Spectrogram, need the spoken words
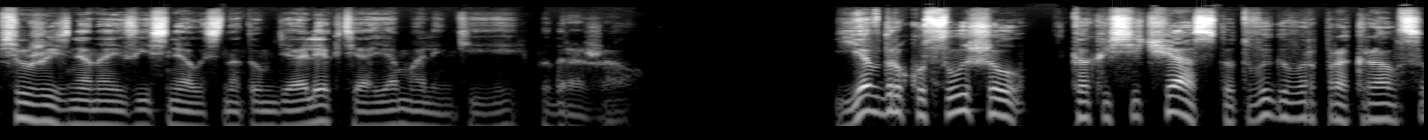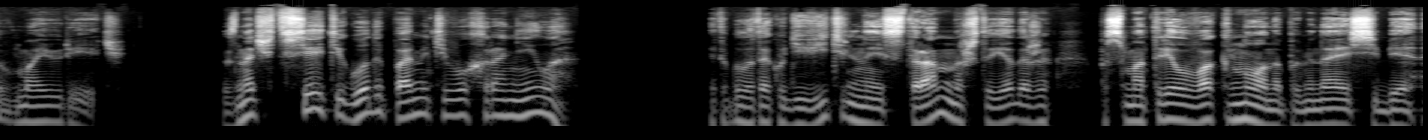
Всю жизнь она изъяснялась на том диалекте, а я маленький ей подражал. Я вдруг услышал, как и сейчас, тот выговор прокрался в мою речь. Значит, все эти годы память его хранила. Это было так удивительно и странно, что я даже посмотрел в окно, напоминая себе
